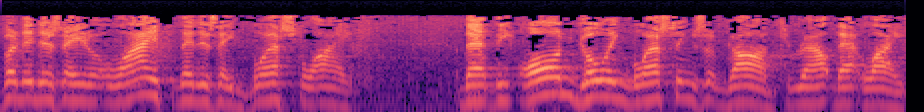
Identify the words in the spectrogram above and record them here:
but it is a life that is a blessed life. That the ongoing blessings of God throughout that life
